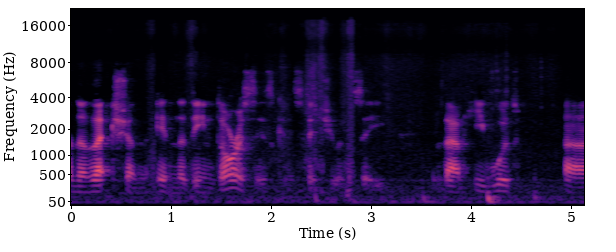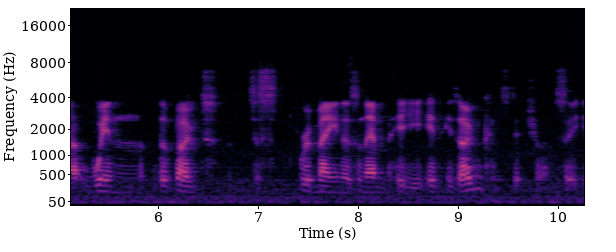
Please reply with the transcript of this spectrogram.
an election in Nadine Dorries's constituency than he would uh, win the vote to remain as an MP in his own constituency.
